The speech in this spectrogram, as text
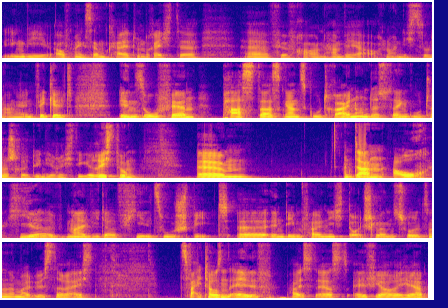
irgendwie Aufmerksamkeit und Rechte äh, für Frauen haben wir ja auch noch nicht so lange entwickelt. Insofern passt das ganz gut rein und ist ein guter Schritt in die richtige Richtung. Ähm, dann auch hier mal wieder viel zu spät. Äh, in dem Fall nicht Deutschlands Schuld, sondern mal Österreichs. 2011, heißt erst elf Jahre her,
